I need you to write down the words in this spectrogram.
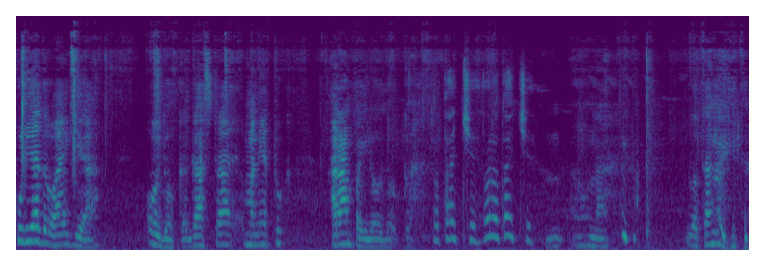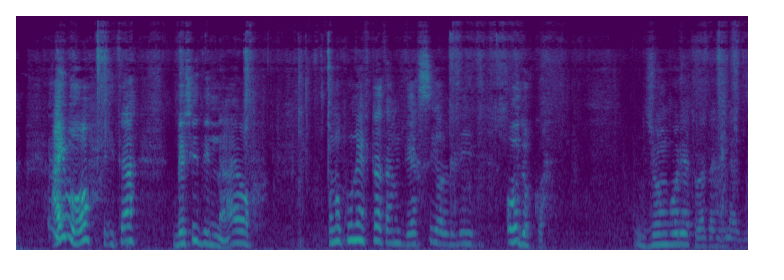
খুঁড়িয়া দেওয়ায় গিয়া ওই দোকা গাছটা মানে একটু আরাম পাইল ওই দোকা। লতাইছে ও লতাইছে না লতা না ইটা। আইব ইটা বেশি দিন না ও কোনো কোন একটা আমি দেখছি অলরেডি ও দোকা জুম করিয়া তোরা দেখাই লাগবো।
